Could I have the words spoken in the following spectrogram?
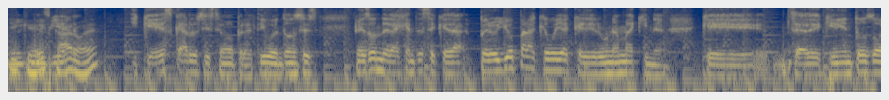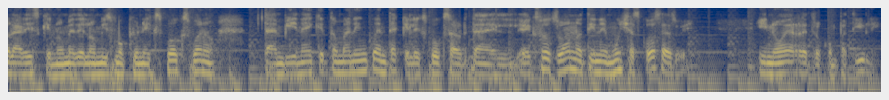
y que es caro, ¿eh? Y que es caro el sistema operativo, entonces es donde la gente se queda, pero yo para qué voy a querer una máquina que sea de 500 dólares, que no me dé lo mismo que un Xbox, bueno, también hay que tomar en cuenta que el Xbox ahorita, el Xbox One no tiene muchas cosas, güey. Y no es retrocompatible.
